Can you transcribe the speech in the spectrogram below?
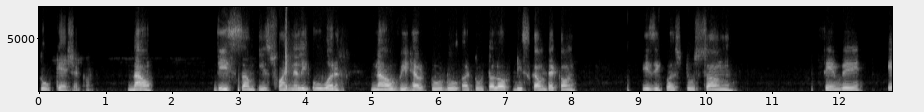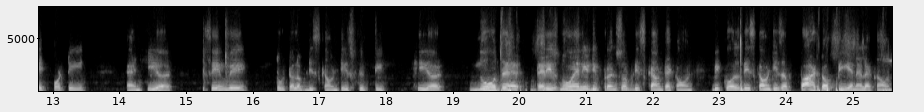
to cash account. Now this sum is finally over. Now we have to do a total of discount account is equals to sum same way 840 and here same way total of discount is 50 here no there there is no any difference of discount account because discount is a part of PNL account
